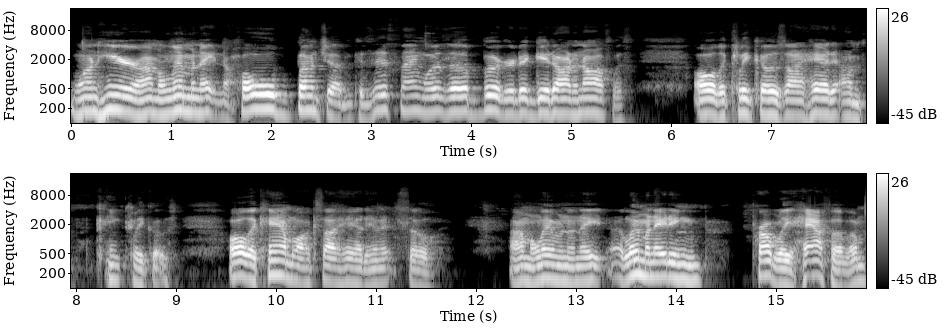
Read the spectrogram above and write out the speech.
one here. I'm eliminating a whole bunch of them because this thing was a booger to get on and off with all the Clecos I had. I'm um, Clecos, all the cam locks I had in it. So I'm eliminate eliminating probably half of them.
